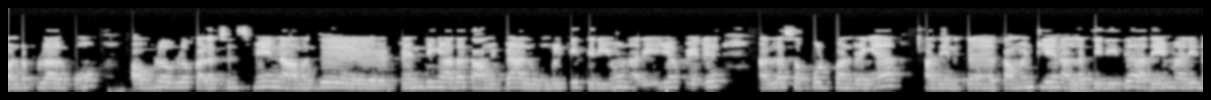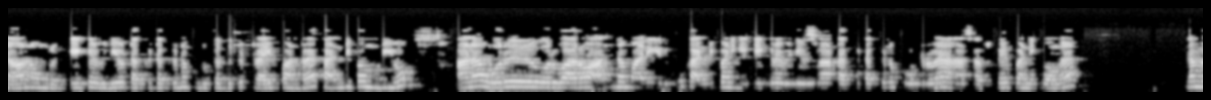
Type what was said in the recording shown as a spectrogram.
ஒண்டர்ஃபுல்லாக இருக்கும். அவ்வளோ அவ்வளோ கலெக்ஷன்ஸுமே நான் வந்து ட்ரெண்டிங்காக தான் காமிப்பேன். அது உங்களுக்கே தெரியும். நிறைய பேர் நல்லா சப்போர்ட் பண்ணுறீங்க அது எனக்கு கமெண்ட்லேயே நல்லா தெரியுது. அதே மாதிரி நானும் உங்களுக்கு கேட்குற வீடியோ டக்கு டக்குன்னு கொடுக்கறதுக்கு ட்ரை பண்ணுறேன் கண்டிப்பாக முடியும். ஆனால் ஒரு ஒரு வாரம் அந்த மாதிரி இருக்கும். கண்டிப்பாக நீங்கள் கேட்குற வீடியோஸ்லாம் டக்கு டக்குன்னு போட்டுருவேன். ஆனால் சப்ஸ்கிரைப் பண்ணிக்கோங்க. நம்ம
